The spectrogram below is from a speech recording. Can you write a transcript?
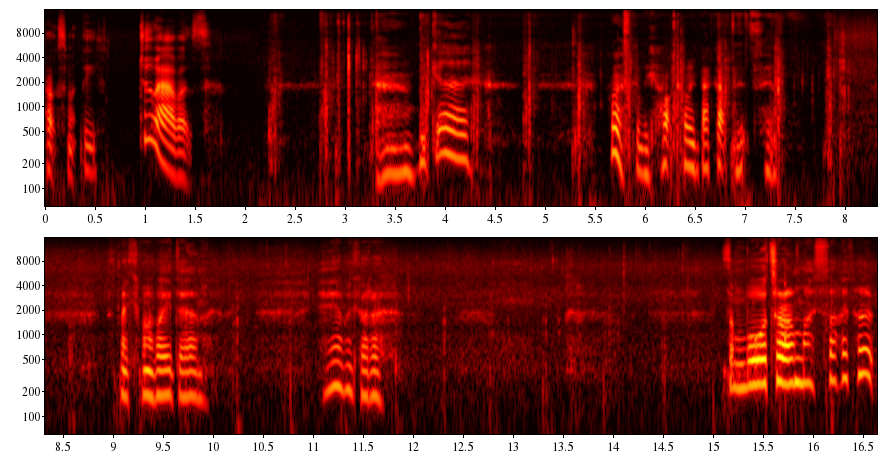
Approximately two hours. Down we go. Well, it's going to be hot coming back up this hill. Just making my way down. Here we've got a some water on my side. hook.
